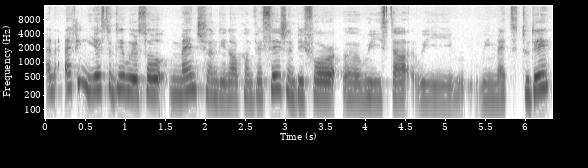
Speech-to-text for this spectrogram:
and I think yesterday we also mentioned in our conversation before uh, we start we we met today.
